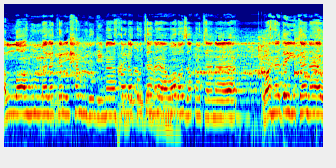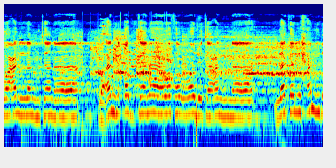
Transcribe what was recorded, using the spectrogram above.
اللهم لك الحمد بما خلقتنا ورزقتنا وهديتنا وعلمتنا وأنقذتنا وفرجت عنا. لك الحمد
